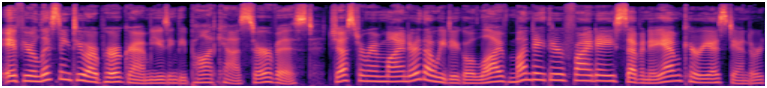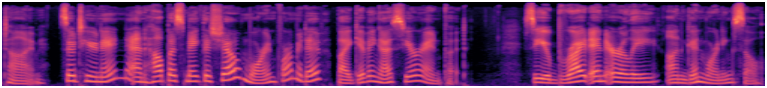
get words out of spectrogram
If you're listening to our program using the podcast service, just a reminder that we do go live Monday through Friday, 7 a.m. Korea Standard Time. So tune in and help us make the show more informative by giving us your input. See you bright and early on Good Morning Seoul.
